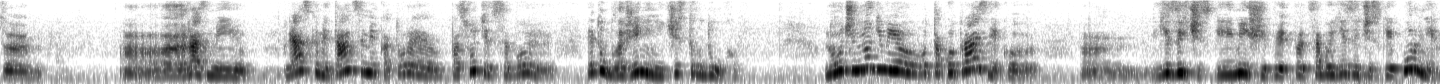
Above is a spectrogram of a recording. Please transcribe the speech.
с э, разными плясками, танцами, которые, по сути, собой это ублажение нечистых духов. Но очень многими вот такой праздник, э, языческий, имеющий под собой языческие корни,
